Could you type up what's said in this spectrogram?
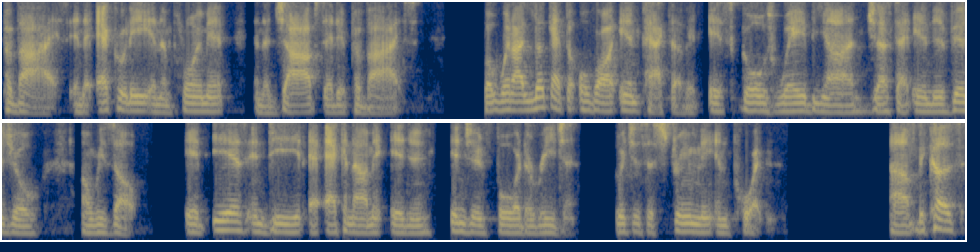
provides and the equity and employment and the jobs that it provides. But when I look at the overall impact of it, it goes way beyond just that individual um, result. It is indeed an economic engine, engine for the region, which is extremely important. Uh, because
